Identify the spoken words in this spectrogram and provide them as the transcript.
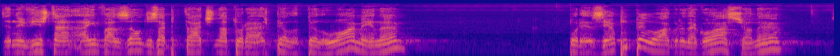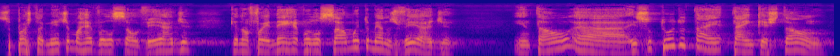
tendo em vista a invasão dos habitats naturais pelo, pelo homem, né? por exemplo, pelo agronegócio, né? supostamente uma revolução verde, que não foi nem revolução, muito menos verde, então, é, isso tudo está tá em questão.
